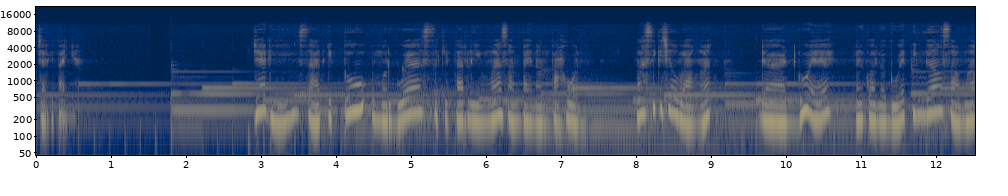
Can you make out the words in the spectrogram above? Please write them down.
ceritanya. Sekitar 5 sampai 6 tahun. Masih kecil banget dan gue dan keluarga gue tinggal sama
